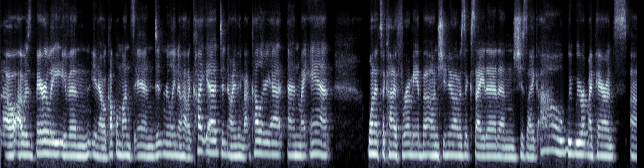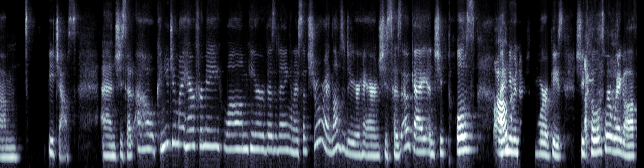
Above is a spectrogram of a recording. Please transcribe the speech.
So I was barely even, you know, a couple months in, didn't really know how to cut yet, didn't know anything about color yet. And my aunt wanted to kind of throw me a bone. She knew I was excited. And she's like, Oh, we, we were at my parents' um, beach house. And she said, Oh, can you do my hair for me while I'm here visiting? And I said, Sure, I'd love to do your hair. And she says, Okay. And she pulls, I didn't even know wore a piece. She pulls her wig off,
